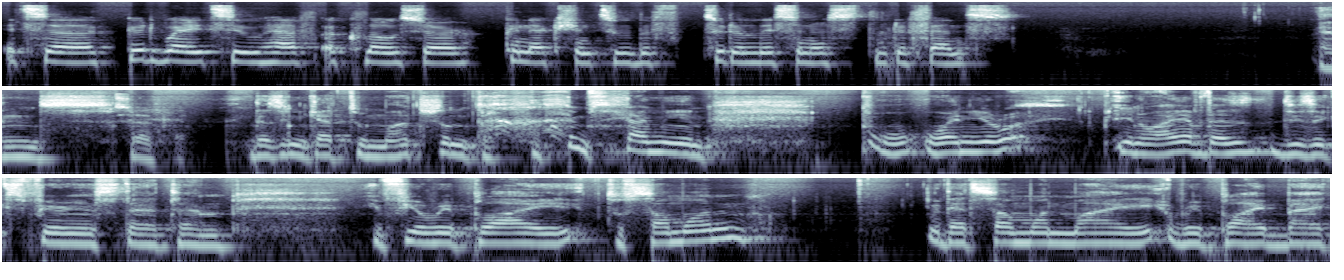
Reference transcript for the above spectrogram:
it's a good way to have a closer connection to the to the listeners, to the fans. And okay. doesn't get too much sometimes. I mean, when you're, you know, I have this, this experience that um, if you reply to someone that someone might reply back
